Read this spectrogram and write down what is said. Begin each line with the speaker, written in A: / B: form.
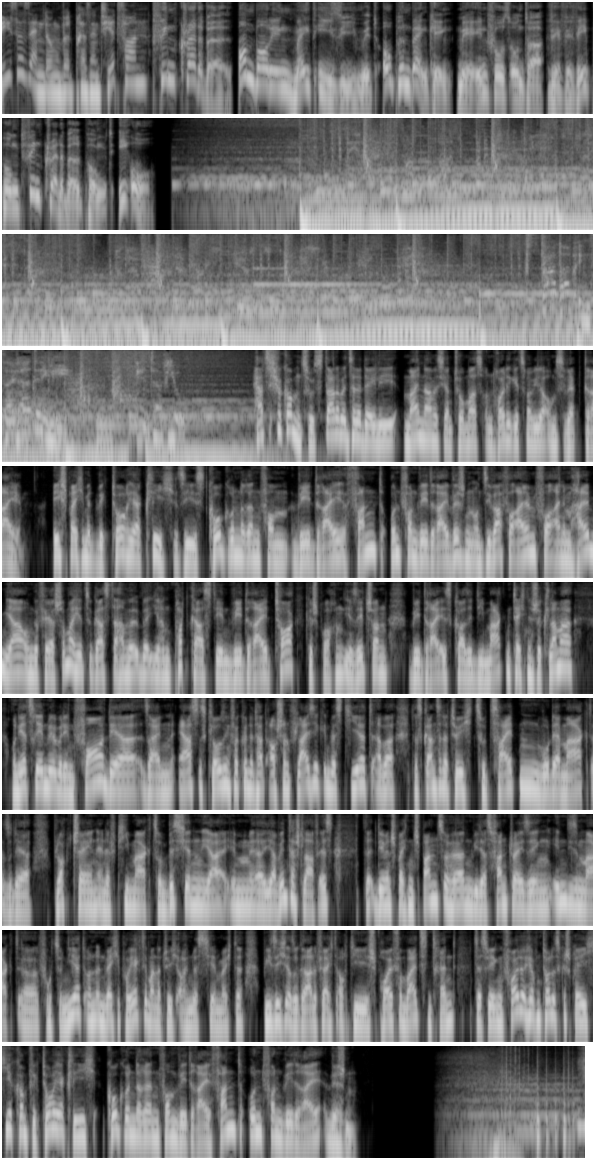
A: Diese Sendung wird präsentiert von
B: FinCredible. Onboarding made easy mit Open Banking. Mehr Infos unter www.fincredible.io.
A: Startup Insider Daily. Interview.
C: Herzlich willkommen zu Startup Insider Daily. Mein Name ist Jan Thomas und heute geht's mal wieder ums Web 3. Ich spreche mit Viktoria Klich. Sie ist Co-Gründerin vom W3 Fund und von W3 Vision. Und sie war vor allem vor einem halben Jahr ungefähr schon mal hier zu Gast. Da haben wir über ihren Podcast, den W3 Talk, gesprochen. Ihr seht schon, W3 ist quasi die markentechnische Klammer. Und jetzt reden wir über den Fonds, der sein erstes Closing verkündet hat, auch schon fleißig investiert, aber das Ganze natürlich zu Zeiten, wo der Markt, also der Blockchain-NFT-Markt so ein bisschen ja im äh, ja, Winterschlaf ist. Dementsprechend spannend zu hören, wie das Fundraising in diesem Markt äh, funktioniert und in welche Projekte man natürlich auch investieren möchte, wie sich also gerade vielleicht auch die Spreu vom Weizen trennt. Deswegen freut euch auf ein tolles Gespräch. Hier kommt Viktoria Kliech, Co-Gründerin vom W3 Fund und von W3 Vision.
